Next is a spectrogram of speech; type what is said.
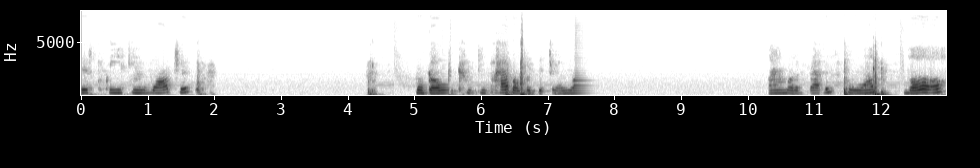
Just please can watch it? We'll go to opened it to online. And what about this one? The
